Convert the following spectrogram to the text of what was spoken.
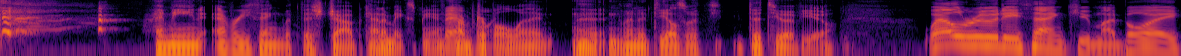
I mean, everything with this job kind of makes me uncomfortable when it uh, when it deals with the two of you. Well, Rudy, thank you, my boy.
